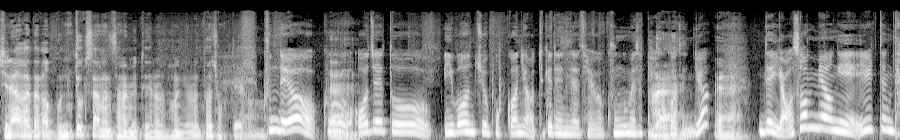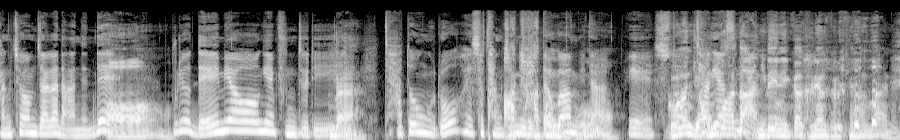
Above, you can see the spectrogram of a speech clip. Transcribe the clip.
지나가다가 문득 사는 사람이 되는 확률은 더 적대요. 근데요, 그 네. 어제도 이번 주 복권이 어떻게 됐는지 제가 궁금해서 봤거든요. 네. 근데 여섯 명이 1등 당첨자가 나왔는데 어. 무려 네 명의 분들이 네. 자동으로 해서 당첨이 아, 됐다고 자동으로? 합니다. 예, 그거는 연구하다 게 안. 되니까 그냥 그렇게 한 거 아니에요?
